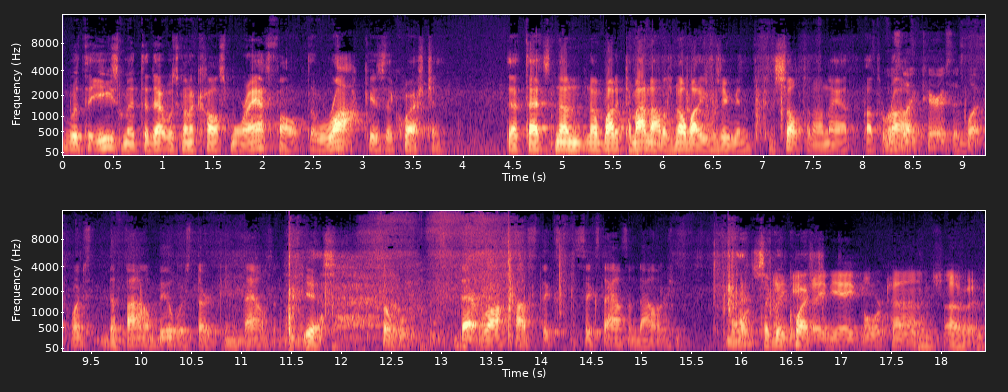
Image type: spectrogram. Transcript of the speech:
with the easement, that that was gonna cost more asphalt. The rock is the question. That, that's none, nobody, to my knowledge, nobody was even consulted on that, about the Well, it's rock. like Terry said, what, what's, the final bill was thirteen thousand. Yes, So that rock cost six, six thousand dollars, that's a good question. Eighty-eight more tons of it.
